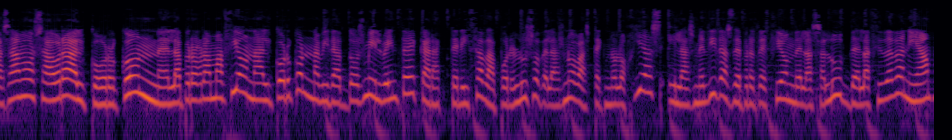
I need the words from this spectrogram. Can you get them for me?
Pasamos ahora al Corcón. La programación al Corcón Navidad 2020, caracterizada por el uso de las nuevas tecnologías y las medidas de protección de la salud de la ciudadanía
